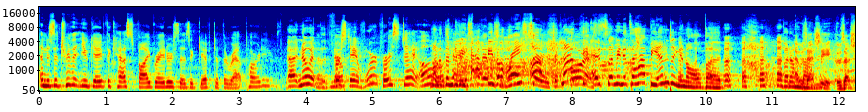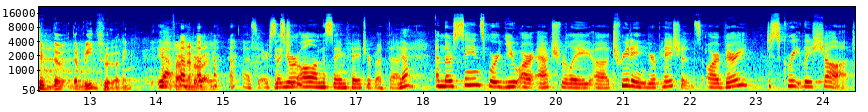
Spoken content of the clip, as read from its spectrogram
and is it true that you gave the cast vibrators as a gift at the wrap party? Uh, no, at the first day of work. First day. Oh, wanted okay. them to be happy. research, of not course. The, it's, I mean, it's a happy ending and all, but but I'm it was done. actually it was actually the the read through, I think. Yeah. If I remember rightly. I see. So it's you're true. all on the same page about that. Yeah. And those scenes where you are actually uh, treating your patients are very discreetly shot.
